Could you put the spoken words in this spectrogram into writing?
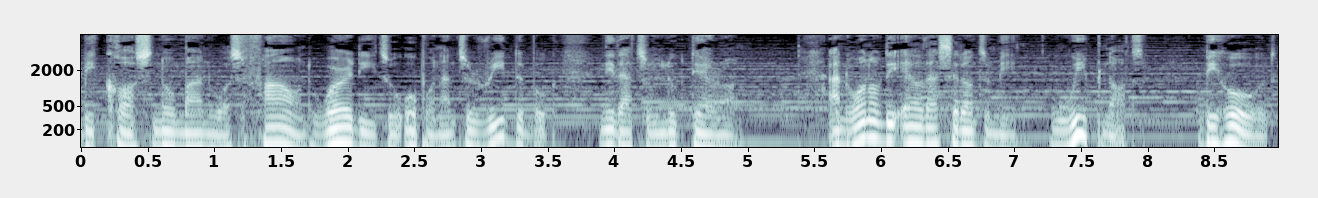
because no man was found worthy to open and to read the book, neither to look thereon. And one of the elders said unto me, Weep not. Behold,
